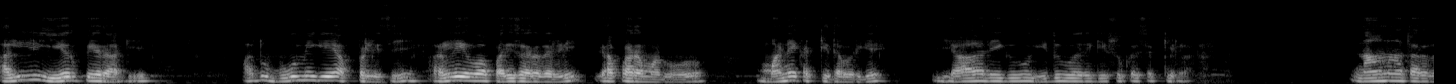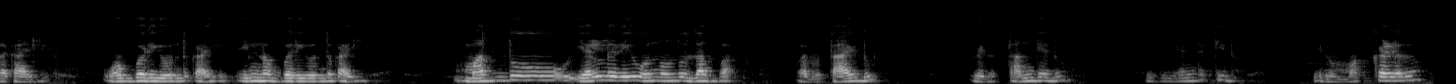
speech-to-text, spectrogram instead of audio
ಅಲ್ಲಿ ಏರುಪೇರಾಗಿ ಅದು ಭೂಮಿಗೆ ಅಪ್ಪಳಿಸಿ, ಅಲ್ಲಿರುವ ಪರಿಸರದಲ್ಲಿ ವ್ಯಾಪಾರ ಮಾಡುವವರು ಮನೆ ಕಟ್ಟಿದವರಿಗೆ ಯಾರಿಗೂ ಇದುವರೆಗೆ ಸುಖ ಸಿಕ್ಕಿಲ್ಲ. ನಾನಾ ಥರದ ಕಾಯಿಲೆ, ಒಬ್ಬರಿಗೆ ಒಂದು ಕಾಯಿಲೆ, ಇನ್ನೊಬ್ಬರಿಗೆ ಒಂದು ಕಾಯಿಲೆ, ಮದ್ದು ಎಲ್ಲರಿಗೂ ಒಂದೊಂದು ದಬ್ಬ. ಅದು ತಾಯಿದು, ಇದು ತಂದೆದು, ಇದು ಹೆಂಡತಿದು, ಇದು ಮಕ್ಕಳದು,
